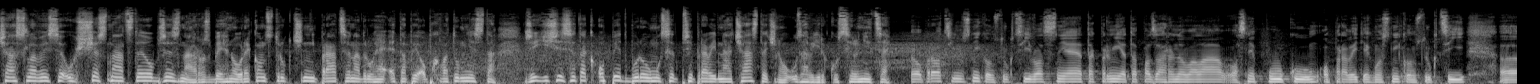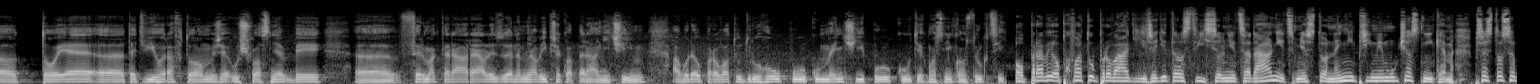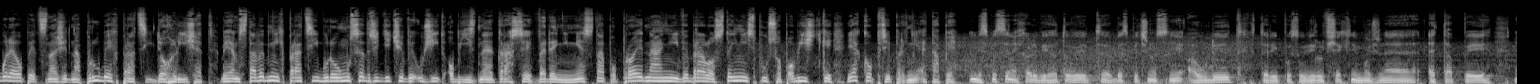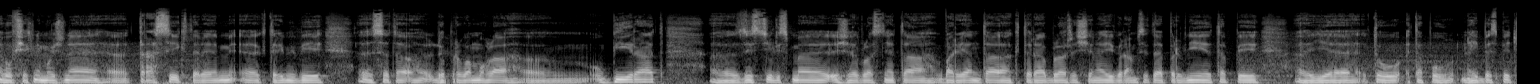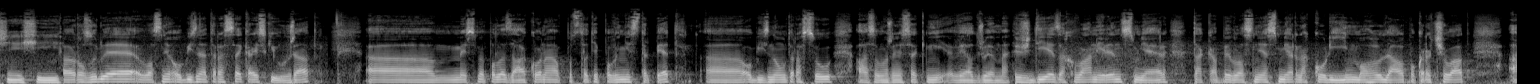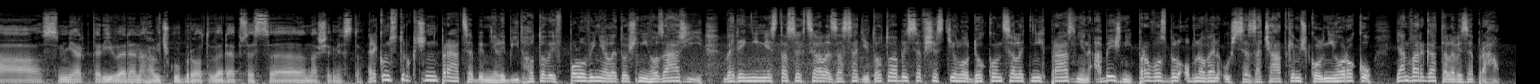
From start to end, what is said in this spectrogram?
Čáslavi se už 16. března rozběhnou rekonstrukční práce na druhé etapě obchvatu města. Řidiči se tak opět budou muset připravit na částečnou uzavírku silnice. Oprava tří mostních konstrukcí vlastně, tak první etapa zahrnovala vlastně půlku opravy těch mostních konstrukcí. Eh, to je eh, teď výhoda v tom, že už vlastně by eh, firma, která realizuje, neměla být překvapená ničím a bude opravovat tu druhou půlku, menší půlku těch mostních konstrukcí. Opravy obchvatu provádí ředitelství silnic a dálnic. Město není přímým účastníkem. Přesto se bude opět snažit na průběh prací dohlížet. Během stavebních prací budou muset řidiči využít objízdné trasy. Vedení města po projednání vybralo stejný způsob objížďky jako při první etapě. My jsme si nechali vyhotovit bezpečnostní audit, který posoudil všechny možné etapy nebo všechny možné eh, trasy, které, eh, kterými by eh, se ta doprava mohla ubírat. Zjistili jsme, že vlastně ta varianta, která byla řešena i v rámci té první etapy, je tou etapou nejbezpečnější. Rozhoduje vlastně o objízdné trase krajský úřad. My jsme podle zákona v podstatě povinni strpět objízdnou trasu a samozřejmě se k ní vyjadřujeme. Vždy je zachován jeden směr, tak aby vlastně směr na Kolín mohl dál pokračovat a směr, který vede na Haličku Brod, vede přes eh, naše město. Rekonstrukční práce by měly být hotovy v polovině letošního září. Vedení města se chce ale zasadit o to, aby se vše stihlo do konce letních prázdnin a běžný provoz byl obnoven už se začátkem školního roku. Jan Varga, televize Praha.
